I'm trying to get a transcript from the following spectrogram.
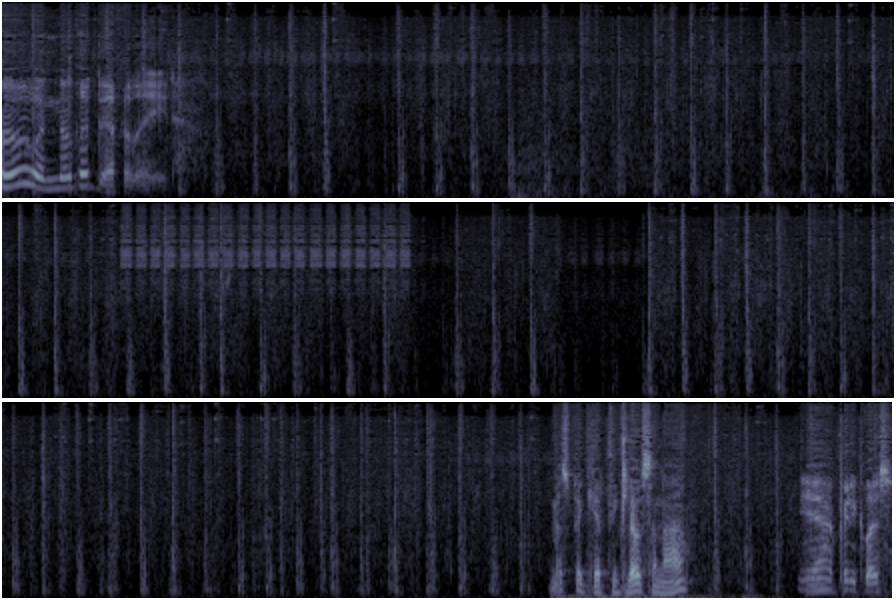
Oh, another defilade. Must be getting closer now. Yeah, Yeah. pretty close.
